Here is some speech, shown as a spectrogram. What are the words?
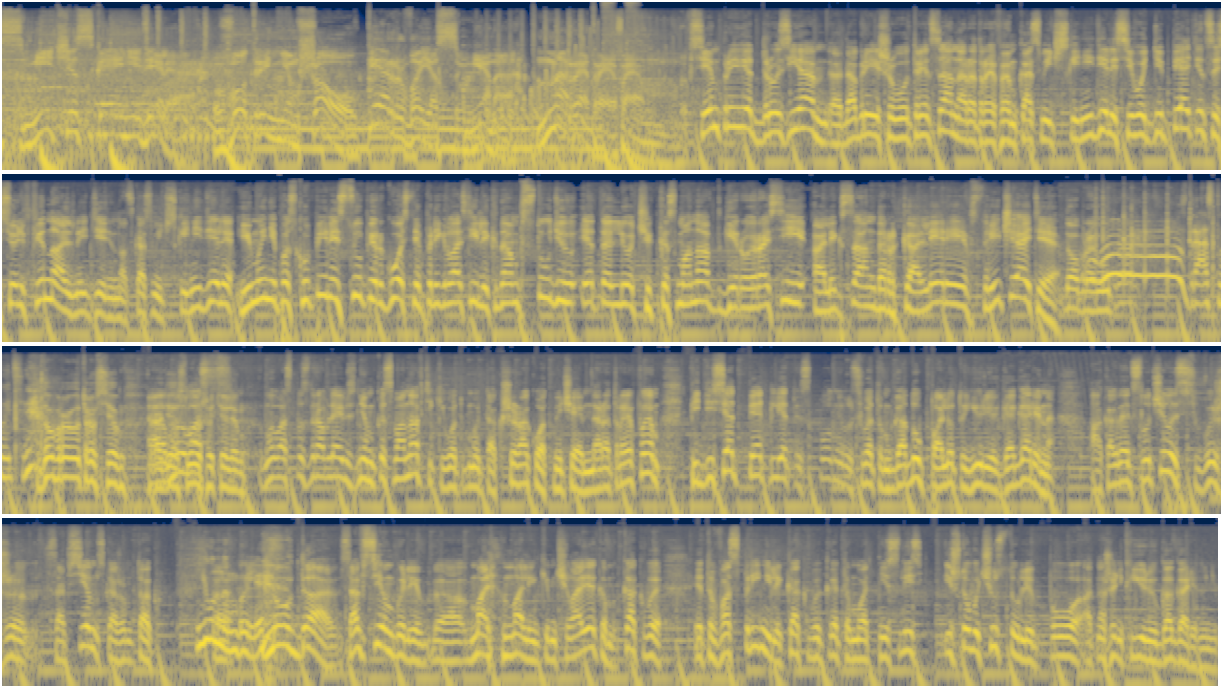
Космическая неделя. В утреннем шоу «Первая смена» на Ретро-ФМ. Всем привет, друзья! Добрейшего утреца на Ретро-ФМ Космической недели. Сегодня пятница, сегодня финальный день у нас Космической недели. И мы не поскупились, супер гостя пригласили к нам в студию. Это летчик-космонавт, герой России Александр Калери. Встречайте! Доброе утро! Здравствуйте. Доброе утро всем радиослушателям. Мы вас, мы вас поздравляем с Днем космонавтики. Вот мы так широко отмечаем на Ретро-ФМ. 55 лет исполнилось в этом году полета Юрия Гагарина. А когда это случилось, вы же совсем, скажем так... Юным э, были. Ну да, совсем были э, мал- маленьким человеком. Как вы это восприняли, как вы к этому отнеслись? И что вы чувствовали по отношению к Юрию Гагарину?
